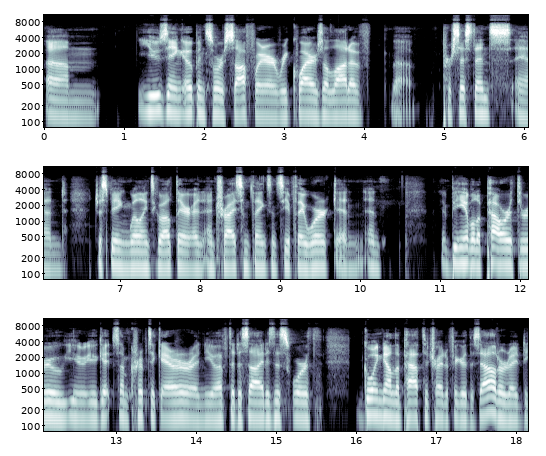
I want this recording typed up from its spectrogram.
um, using open source software requires a lot of uh, persistence and just being willing to go out there and, and try some things and see if they work and and being able to power through you you get some cryptic error and you have to decide is this worth going down the path to try to figure this out or to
